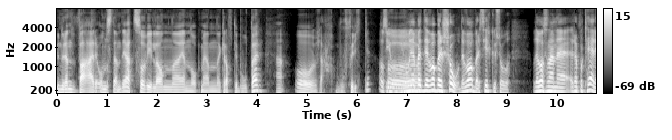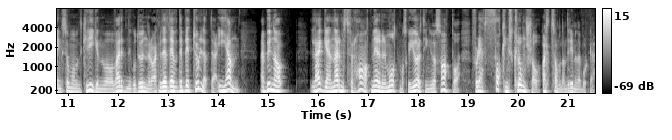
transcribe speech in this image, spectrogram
under enhver omstendighet så vil han ende opp med en kraftig bot der. Ja. Og ja, hvorfor ikke? Altså, Jo, jo, det, det var bare show. Det var bare sirkusshow. Og det var sånn en rapportering som om krigen var verden er gått under. og alt, men det, det, det ble tullete. Igjen. Jeg begynner å legge nærmest for hat mer og mer måten man skal gjøre ting i USA på. For det er et fuckings cloneshow, alt sammen de driver med der borte.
